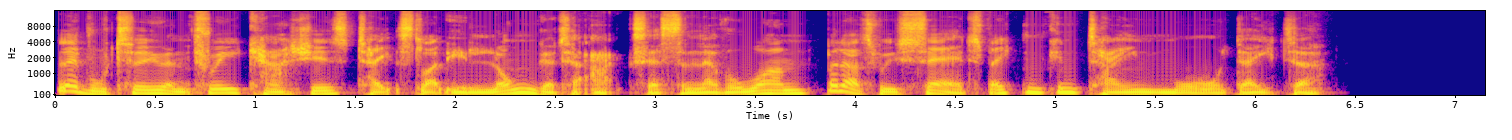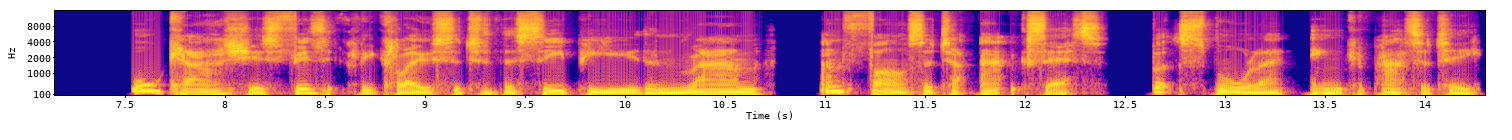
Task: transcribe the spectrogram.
Level 2 and 3 caches take slightly longer to access than level 1, but as we've said, they can contain more data. All cache is physically closer to the CPU than RAM and faster to access, but smaller in capacity.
